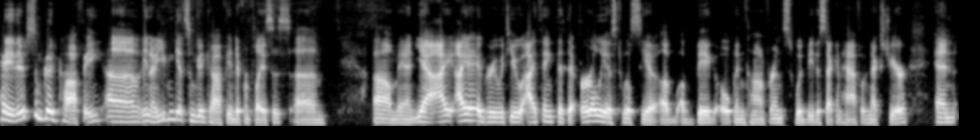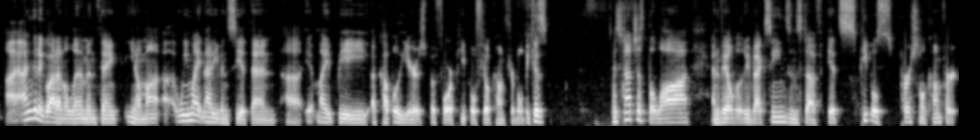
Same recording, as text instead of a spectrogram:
Hey, there's some good coffee. Uh, you know, you can get some good coffee in different places. Um, oh man, yeah, I, I agree with you. I think that the earliest we'll see a, a, a big open conference would be the second half of next year, and I, am going to go out on a limb and think, you know, my, we might not even see it then. Uh, it might be a couple years before people feel comfortable because it's not just the law and availability of vaccines and stuff it's people's personal comfort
